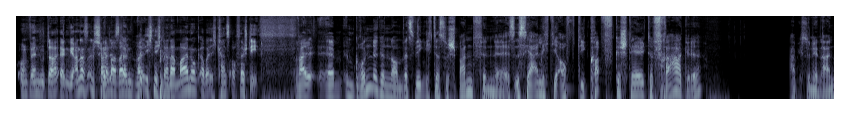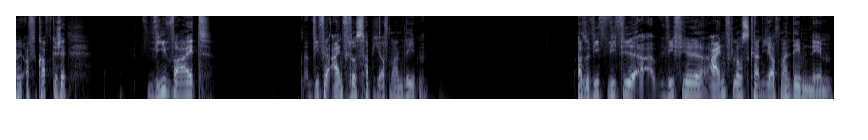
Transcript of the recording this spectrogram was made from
Und wenn du da irgendwie anders entscheidest, weil- dann weil- bin ich nicht deiner Meinung, aber ich kann es auch verstehen. Weil ähm, im Grunde genommen, weswegen ich das so spannend finde, es ist ja eigentlich die auf die Kopf gestellte Frage, habe ich so den Eindruck, auf den Kopf gestellt, wie weit, wie viel Einfluss habe ich auf meinem Leben? Also wie, wie, viel, äh, wie viel Einfluss kann ich auf mein Leben nehmen?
